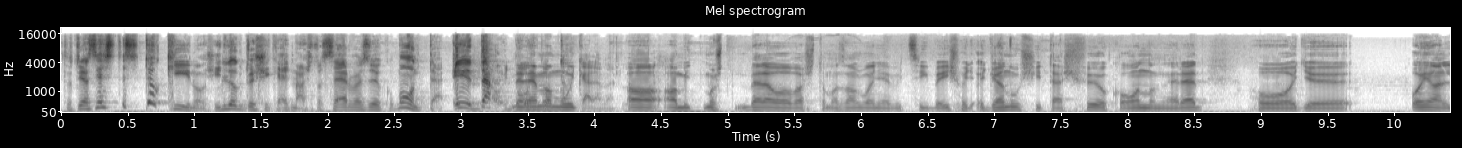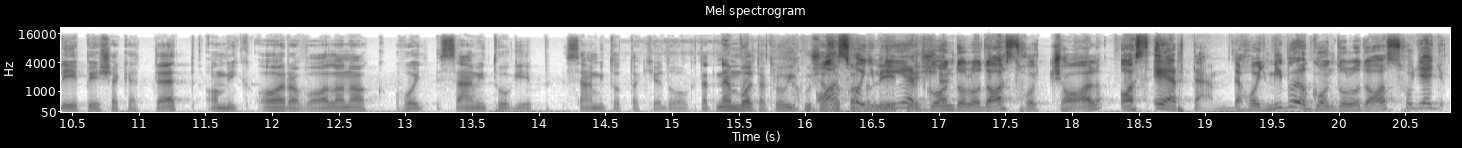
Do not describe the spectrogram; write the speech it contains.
Tehát, hogy ez, ez, ez tök kínos, így lögdösik egymást a szervezők, mondta, én, de hogy De nem amúgy, a, amit most beleolvastam az angol nyelvű cikkbe is, hogy a gyanúsítás fő oka onnan ered, hogy ö, olyan lépéseket tett, amik arra vallanak, hogy számítógép számította ki a dolgokat. Tehát nem voltak logikus azok Az, a hogy lépések. miért gondolod azt, hogy csal, azt értem. De hogy miből gondolod azt, hogy egy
